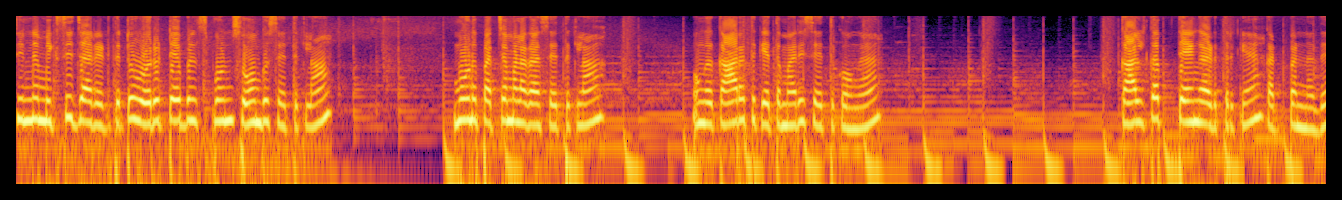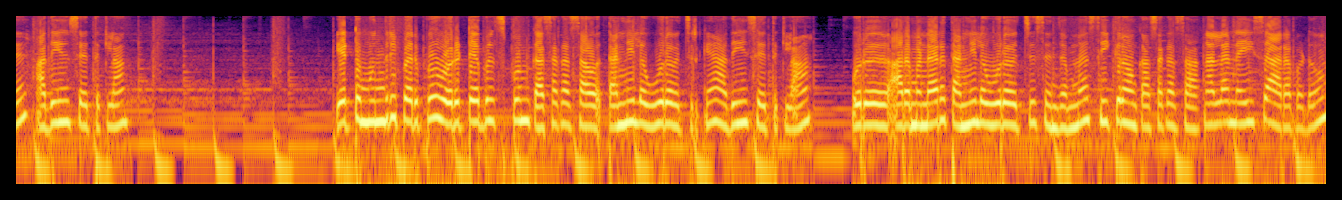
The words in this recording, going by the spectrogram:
சின்ன மிக்ஸி ஜார் எடுத்துட்டு ஒரு டேபிள் ஸ்பூன் சோம்பு சேர்த்துக்கலாம். மூணு பச்சை மிளகாய் சேர்த்துக்கலாம். உங்கள் காரத்துக்கு ஏற்ற மாதிரி சேர்த்துக்கோங்க. கால் கப் தேங்காய் எடுத்திருக்கேன். கட் பண்ணது. அதையும் சேர்த்துக்கலாம். எட்டு முந்திரி பருப்பு ஒரு டேபிள் ஸ்பூன் கசகசா தண்ணியில் ஊற வச்சுருக்கேன். அதையும் சேர்த்துக்கலாம். ஒரு அரை மணி நேரம் தண்ணியில் ஊற வச்சு செஞ்சோம்னா சீக்கிரம் கசகசா நல்லா நெய்ஸாக அரைப்படும்.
